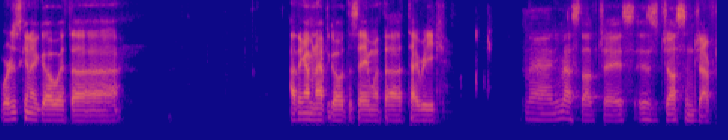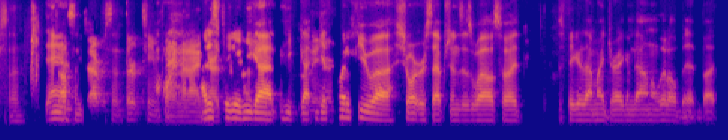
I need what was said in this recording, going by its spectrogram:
we're just gonna go with uh I think I'm gonna have to go with the same with uh Tyreek. Man, you messed up, Chase. Is Justin Jefferson. Damn. Justin Jefferson, 13.9. I just figured he got he got gets quite a few uh short receptions as well, so I just figured that might drag him down a little bit. But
